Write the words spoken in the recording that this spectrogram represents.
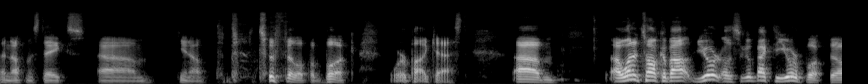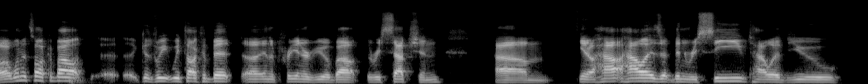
enough mistakes um you know to, to fill up a book or a podcast um I want to talk about your. Let's go back to your book, though. I want to talk about because uh, we we talked a bit uh, in the pre-interview about the reception. Um, you know how how has it been received? How have you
